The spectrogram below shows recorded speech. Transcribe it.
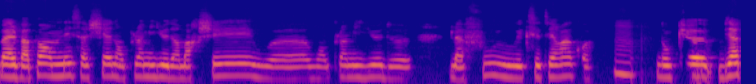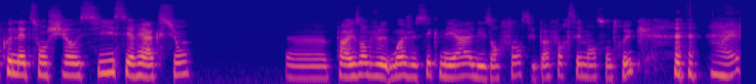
bah, elle va pas emmener sa chienne en plein milieu d'un marché ou, ou, en plein milieu de, de la foule ou etc. Quoi. Mmh. Donc bien connaître son chien aussi, ses réactions. Euh, par exemple, moi, je sais que Néa, les enfants, c'est pas forcément son truc. Ouais.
